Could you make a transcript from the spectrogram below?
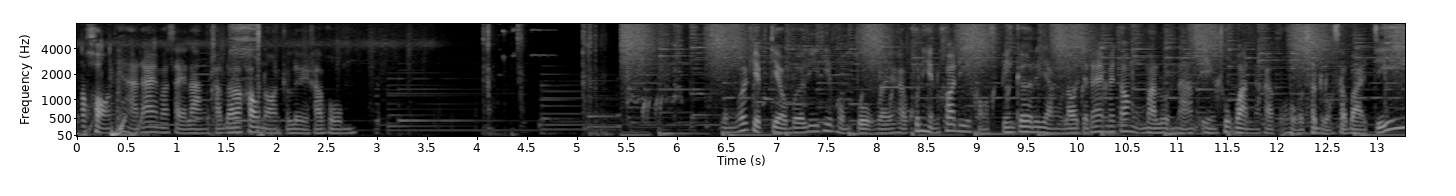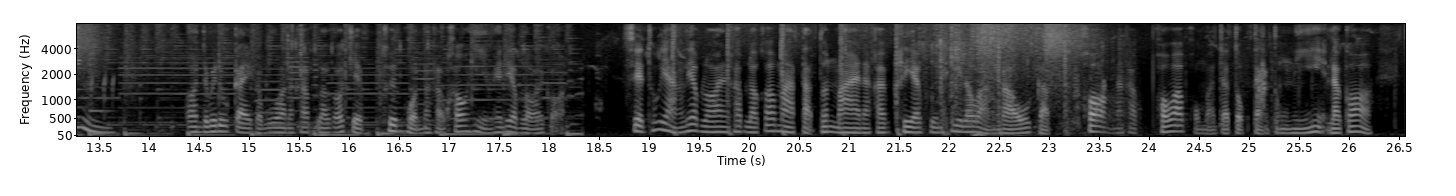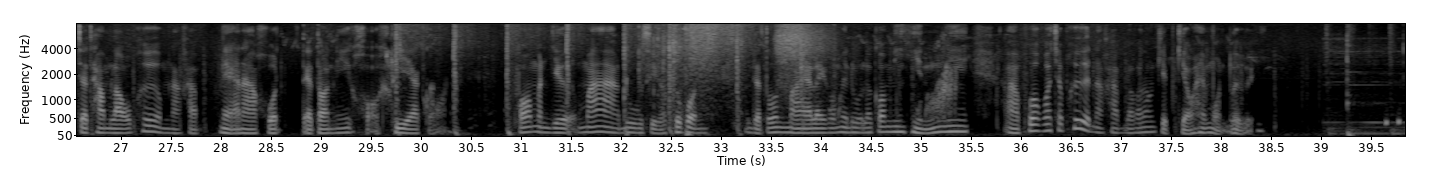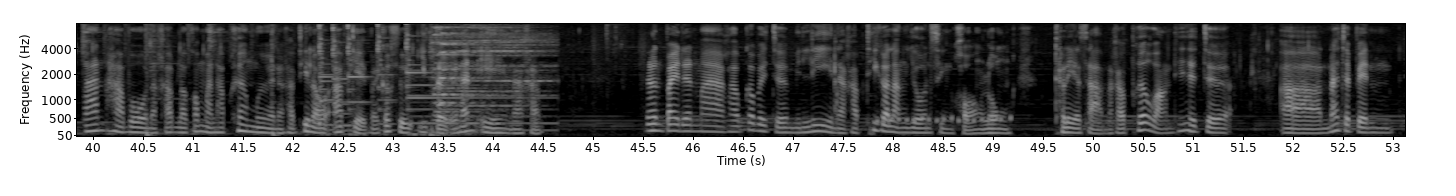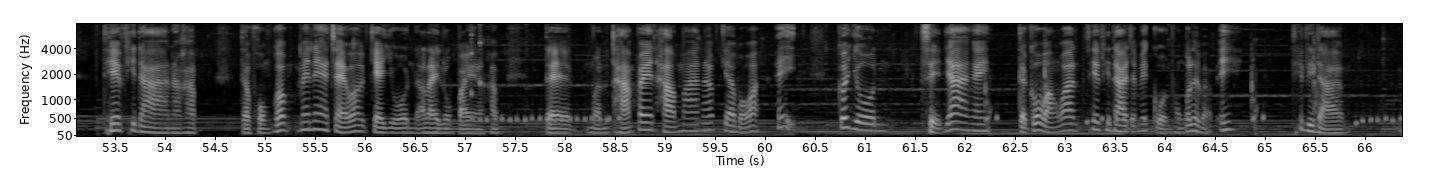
เอาของที่หาได้มาใส่ลังครับ แล้วก็เข้านอนกันเลยครับผมผมก็เก็บเกี่ยวเบอร์รี่ที่ผมปลูกไว้ครับ คุณเห็นข้อดีของสปริงเกอร์หรือยัง เราจะได้ไม่ต้องมารดน้ำเองทุกวันนะครับ โอ้โห สะดวกสบายจริง ก่อนจะไปดูไก่กับวัวนะครับ เราก็เก็บพืชผลนะครับ เข้าหีบให้เรียบร้อยก่อน เสร็จทุกอย่างเรียบร้อยนะครับ เราก็มาตัดต้นไม้นะครับ เคลียร์พื้นที่ระหว่างเรากับคอกนะครับ เพราะว่าผมอาจจะตกแต่งตรงนี้ แล้วก็จะทำเล้าเพิ่มนะครับ ในอนาคต แต่ตอนนี้ขอเคลียร์ก่อน เพราะมันเยอะมากดูสิครับทุกคนมีแต่ต้นไม้อะไรก็ไม่รู้ แล้วก็มีหินมีอ่าพวกวัชพืชนะครับ เราก็ต้องเก็บเกี่ยวให้หมดเลย ร้านพาโบนะครับเราก็มารับเครื่องมือนะครับ ที่เราอัปเกรดไว้ก็คืออีเตอร์นั่นเองนะครับ เดินไปเดินมาครับก็ไปเจอมิลลี่นะครับที่กำลังโยนสิ่งของลงทะเลสาบนะครับ เพื่อหวังที่จะเจออ่าน่าจะเป็นเทพธิดานะครับ แต่ผมก็ไม่แน่ใจว่าแกโยนอะไรลงไปนะครับ แต่เหมือนถามไปถามมานะครับ แกบอกว่าเฮ้ยก็โยนเศษหญ้าไง แต่ก็หวังว่าเทพธิดาจะไม่โกรธผมก็เลยแบบเอ๊ะเทพธิดา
